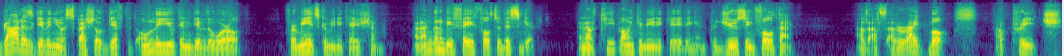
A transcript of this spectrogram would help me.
God has given you a special gift that only you can give the world. For me, it's communication. And I'm going to be faithful to this gift. And I'll keep on communicating and producing full time. I'll, I'll, I'll write books. I'll preach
